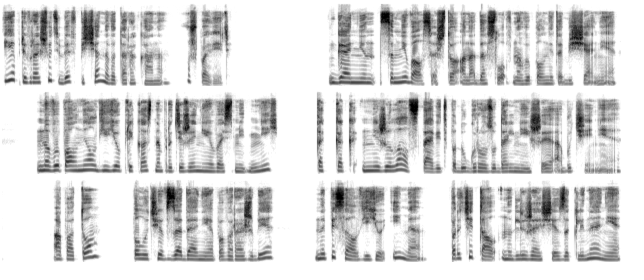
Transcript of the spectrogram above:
я превращу тебя в песчаного таракана, уж поверь». Ганнин сомневался, что она дословно выполнит обещание, но выполнял ее приказ на протяжении восьми дней, так как не желал ставить под угрозу дальнейшее обучение. А потом получив задание по ворожбе, написал ее имя, прочитал надлежащее заклинание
